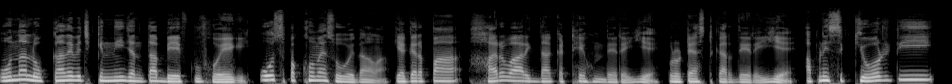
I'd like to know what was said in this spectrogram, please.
ਉਹਨਾਂ ਲੋਕਾਂ ਦੇ ਵਿੱਚ ਕਿੰਨੀ ਜਨਤਾ ਬੇਵਕੂਫ ਹੋਏਗੀ? ਉਸ ਪੱਖੋਂ ਮੈਂ ਸੋਚਦਾ ਵਾਂ ਕਿ ਅਗਰ ਆਪਾਂ ਹਰ ਵਾਰ ਇਦਾਂ ਇਕੱਠੇ ਹੁੰਦੇ ਰਹੀਏ ਪ੍ਰੋਟੈਸਟ ਕਰਦੇ ਰਹੀਏ, ਆਪਣੀ ਸਿਕਿਉਰਿਟੀ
